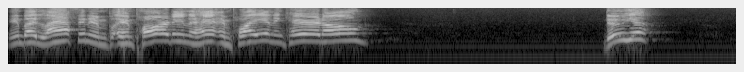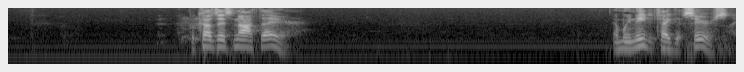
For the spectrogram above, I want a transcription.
Anybody laughing and, and partying and, ha- and playing and carrying on? Do you? Because it's not there. And we need to take it seriously.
